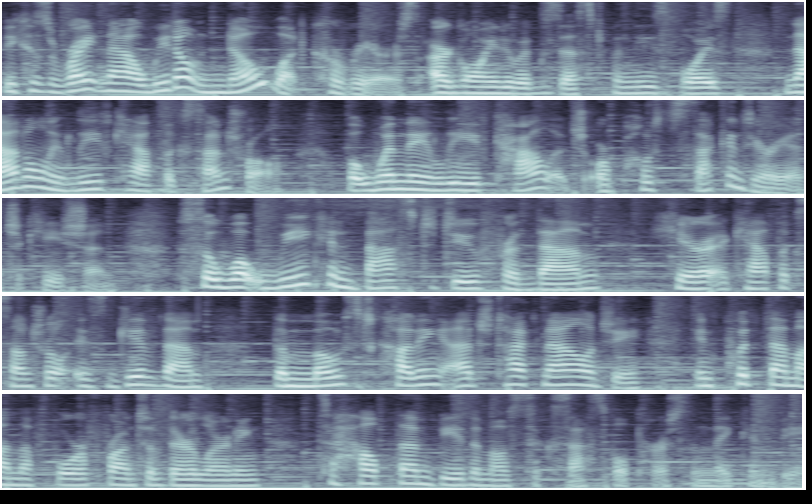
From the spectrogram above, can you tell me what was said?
because right now we don't know what careers are going to exist when these boys not only leave Catholic Central, but when they leave college or post-secondary education. So what we can best do for them here at Catholic Central is give them the most cutting edge technology and put them on the forefront of their learning to help them be the most successful person they can be.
